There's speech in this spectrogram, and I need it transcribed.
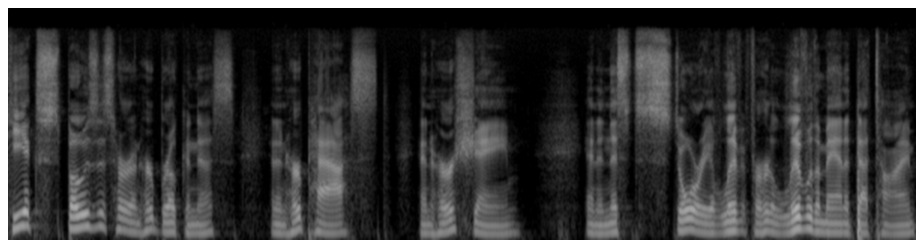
He exposes her in her brokenness and in her past and her shame. And in this story of live, for her to live with a man at that time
